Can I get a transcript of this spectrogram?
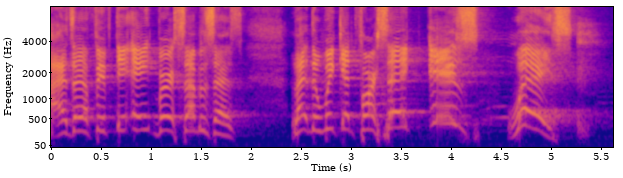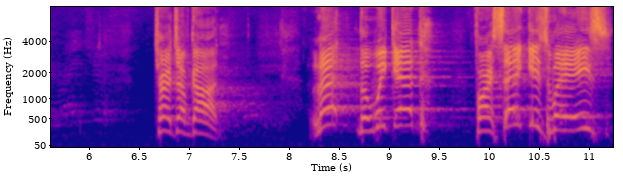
Isaiah 58 verse 7 says let the wicked forsake his ways church of God. Let the wicked forsake his ways,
